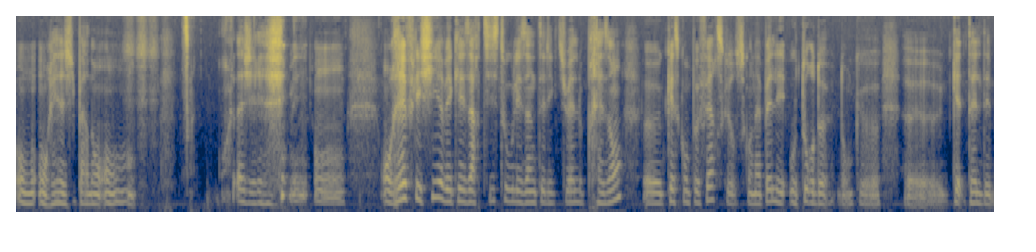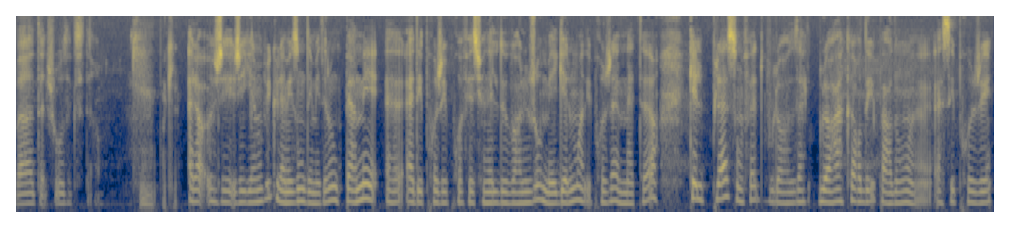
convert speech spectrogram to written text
on, réagit pardon, on, là j'ai réagi, mais on, on, réfléchit avec les artistes ou les intellectuels présents, euh, qu'est-ce qu'on peut faire, ce qu'on appelle les autour d'eux, donc euh, tel débat, telle chose, etc. Hmm, Alors, j'ai également vu que la Maison des Métallos permet à des projets professionnels de voir le jour, mais également à des projets amateurs. Quelle place, en fait, vous leur, leur accordez pardon, à ces projets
